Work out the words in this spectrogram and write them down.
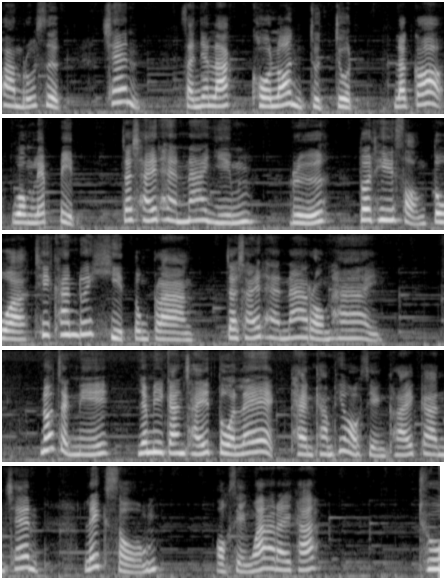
ความรู้สึก เช่น สัญลักษณ์ โคลอนจุดๆ แล้วก็วงเล็บปิด จะใช้แทนหน้ายิ้ม หรือตัวทีสองตัวที่ขั้นด้วยขีดตรงกลาง จะใช้แทนหน้าร้องไห้ นอกจากนี้ยังมีการใช้ตัวเลขแทนคำที่ออกเสียงคล้ายกัน เช่น เลข 2 ออกเสียงว่าอะไรคะ to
